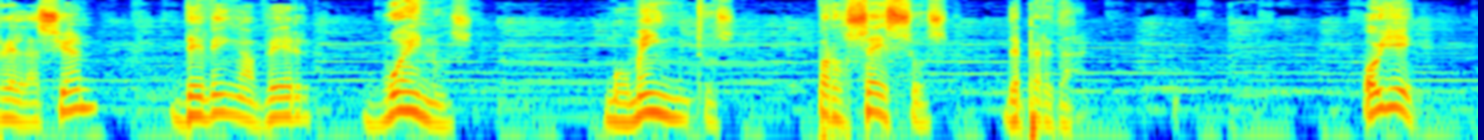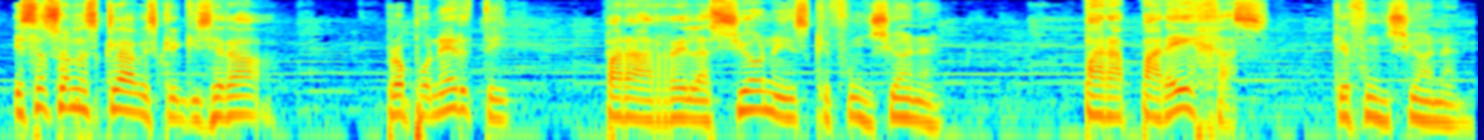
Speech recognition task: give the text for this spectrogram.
relación deben haber buenos momentos, procesos de perdón. Oye, esas son las claves que quisiera proponerte para relaciones que funcionan, para parejas que funcionan.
